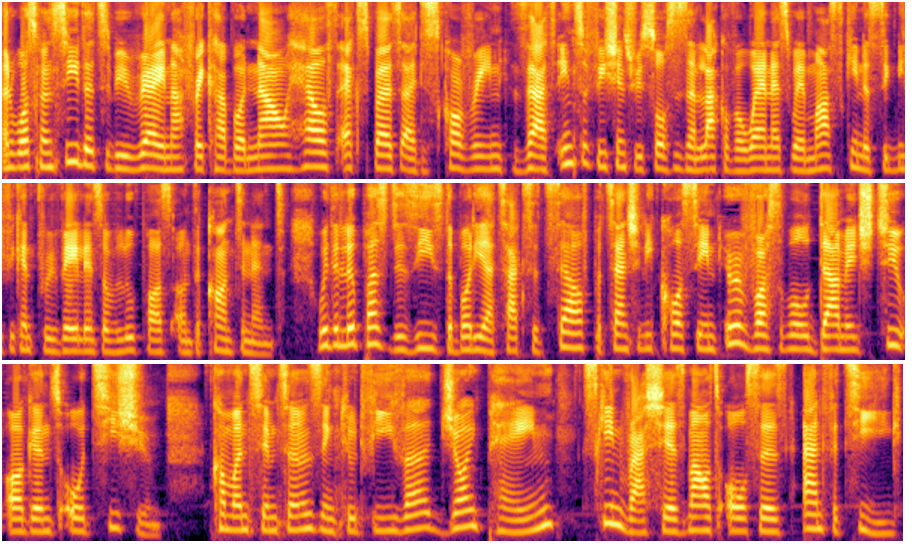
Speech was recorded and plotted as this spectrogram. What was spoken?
and was considered to be rare in Africa, but now health experts are discovering that insufficient resources and lack of awareness were masking a significant prevalence of lupus on the continent. With the lupus disease, the body attacks itself, potentially causing irreversible damage to organs or tissue. Common symptoms include fever, joint pain, skin rashes, mouth ulcers, and fatigue.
